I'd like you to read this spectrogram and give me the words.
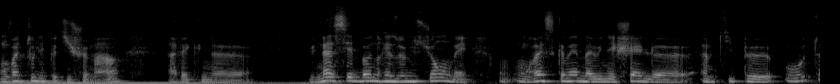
on voit tous les petits chemins avec une, euh, assez bonne résolution, mais on, reste quand même à une échelle euh, un petit peu haute.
